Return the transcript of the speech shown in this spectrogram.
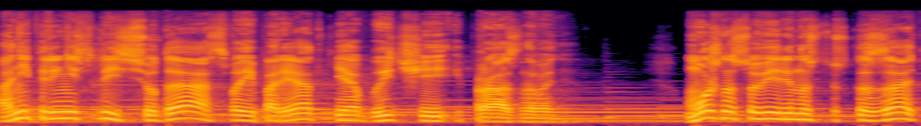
Они перенеслись сюда свои порядки, обычаи и празднования. Можно с уверенностью сказать,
